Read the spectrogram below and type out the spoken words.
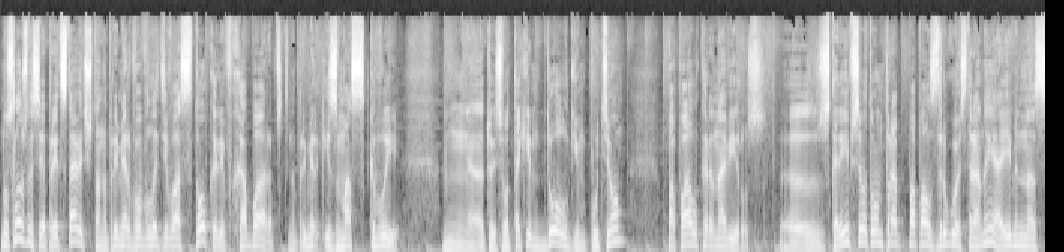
Ну, сложно себе представить, что, например, во Владивосток или в Хабаровск, например, из Москвы, э, то есть вот таким долгим путем попал коронавирус. Э, скорее всего, то он попал с другой стороны, а именно с,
